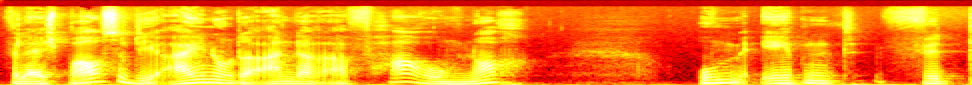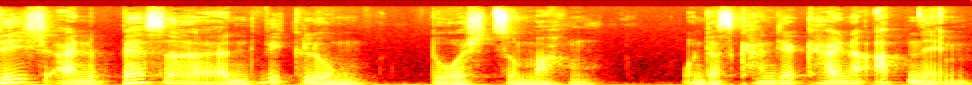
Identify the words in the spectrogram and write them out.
Vielleicht brauchst du die eine oder andere Erfahrung noch, um eben für dich eine bessere Entwicklung durchzumachen. Und das kann dir keiner abnehmen.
